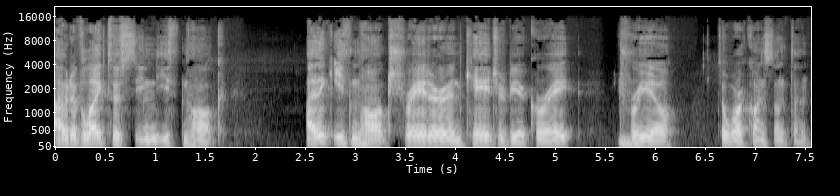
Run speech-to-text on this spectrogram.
I would have liked to have seen Ethan Hawke. I think Ethan Hawke, Schrader, and Cage would be a great trio to work on something.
